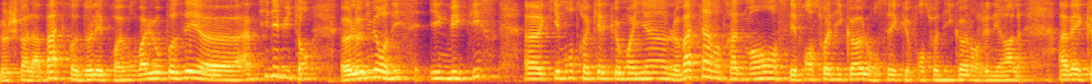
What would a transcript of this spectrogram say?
le cheval à battre de l'épreuve. On va lui opposer un petit débutant, le numéro 10, Invictis, qui montre quelques moyens le matin d'entraînement. C'est François Nicole. On sait que François Nicole, en général, avec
